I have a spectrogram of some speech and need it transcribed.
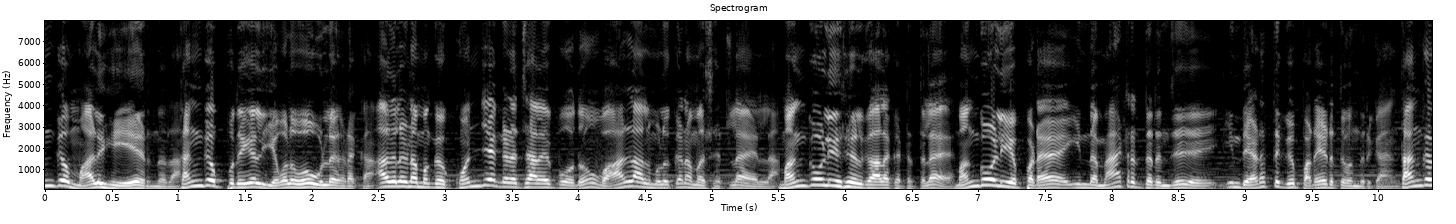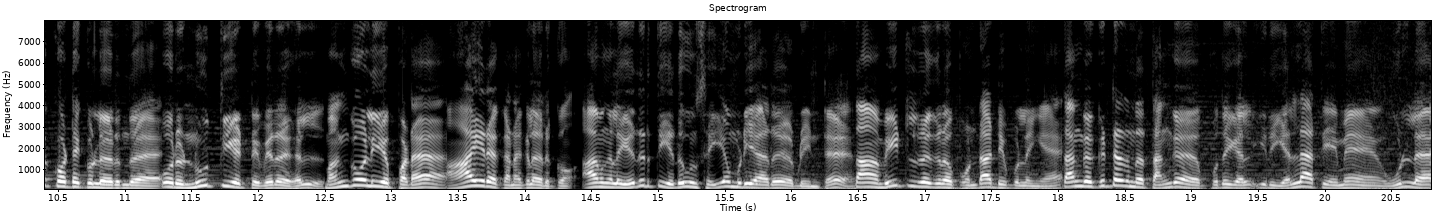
தங்க மாளிகையே இருந்ததா? தங்க புதைகள் எவ்வளவோ உள்ள கிடக்கும். அதுல நமக்கு கொஞ்சம் கிடைச்சாலே போதும். வாழ்நாள் முழுக்க நம்ம செட்டில் ஆயிடலாம். மங்கோலியர்கள் காலகட்டத்துல மங்கோலிய படை இந்த மேட்டர் தெரிஞ்சு இந்த இடத்துக்கு படையெடுத்து வந்திருக்காங்க. தங்க கோட்டைக்குள்ள இருந்த ஒரு நூத்தி எட்டு வீரர்கள் மங்கோலிய படை ஆயிரக்கணக்கில் இருக்கும். அவங்களை எதிர்த்து எதுவும் செய்ய முடியாது அப்படின்ட்டு தான் வீட்டில் இருக்கிற பொண்டாட்டி பிள்ளைங்க தங்க கிட்ட இருந்த தங்க புதைகள் இது எல்லாத்தையுமே உள்ள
